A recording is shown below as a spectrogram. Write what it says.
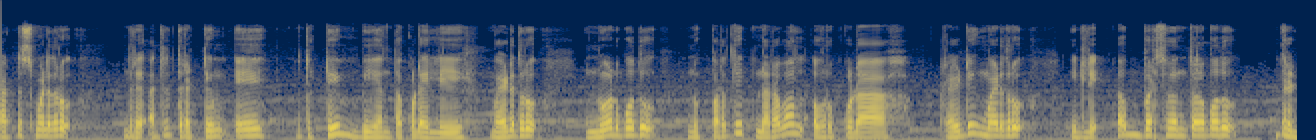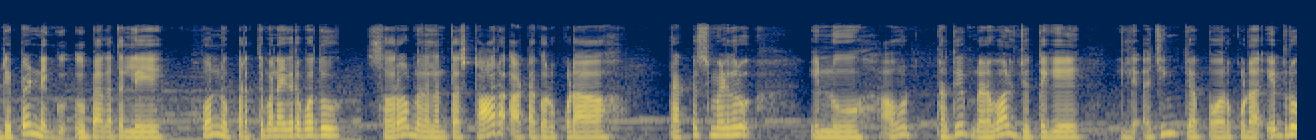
ಪ್ರಾಕ್ಟೀಸ್ ಮಾಡಿದರು. ಅಂದರೆ ಅದೇ ಥರ ಟೀಮ್ ಎ ಮತ್ತು ಟೀಮ್ ಬಿ ಅಂತ ಕೂಡ ಇಲ್ಲಿ ಮಾಡಿದರು. ನೋಡ್ಬೋದು, ಇನ್ನು ಪ್ರದೀಪ್ ನರವಾಲ್ ಅವರು ಕೂಡ ರೈಡಿಂಗ್ ಮಾಡಿದರು. ಇಲ್ಲಿ ಅಬ್ಬರಿಸುವಂತ ಹೇಳ್ಬೋದು. ಅಂದರೆ ಡಿಪೆಂಡಿಂಗ್ ವಿಭಾಗದಲ್ಲಿ ಒಂದು ಪ್ರತಿಭನಾಗಿರ್ಬೋದು ಸೌರವ್ ಮೊದಲಂತ ಸ್ಟಾರ್ ಆಟಗಾರರು ಕೂಡ ಪ್ರಾಕ್ಟೀಸ್ ಮಾಡಿದರು. ಇನ್ನು ಅವ್ರು ಪ್ರದೀಪ್ ನರ್ವಾಲ್ ಜೊತೆಗೆ ಇಲ್ಲಿ ಅಜಿಂಕ್ಯಪ್ಪ ಅವರು ಕೂಡ ಇದ್ದರು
